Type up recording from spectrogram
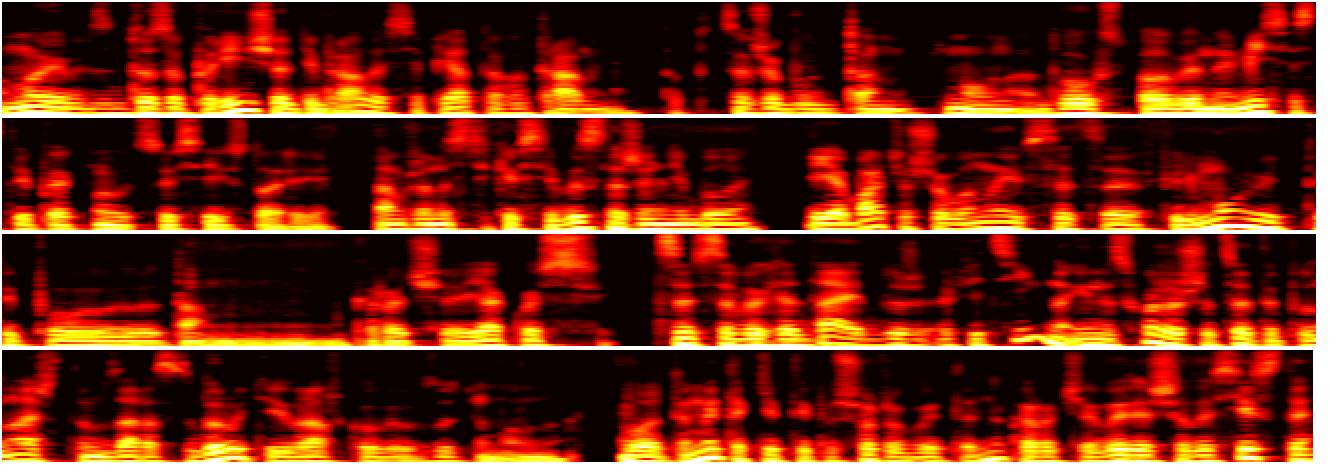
Ми до Запоріжжя дібралися 5 травня. Тобто, це вже був там мовно двох з половиною місяць, типу, як ми це всі історії. Там вже настільки всі виснажені були. І я бачу, що вони все це фільмують. Типу, там коротше, якось це все виглядає дуже офіційно і не схоже, що це, типу, знаєш, там зараз зберуть і вражку вивезуть умовно. От, і ми такі, типу, що робити? Ну коротше, вирішили сісти.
